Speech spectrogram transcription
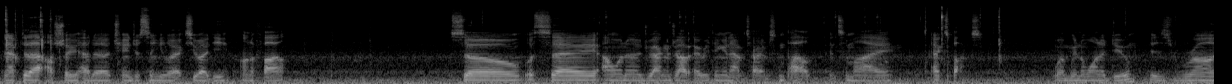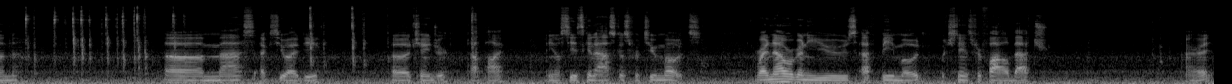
And after that, I'll show you how to change a singular XUID on a file. So let's say I want to drag and drop everything in avatar items compiled into my Xbox what I'm going to want to do is run a mass XUID uh, changer .py, and you'll see it's going to ask us for two modes. Right now we're going to use FB mode, which stands for file batch. Alright,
